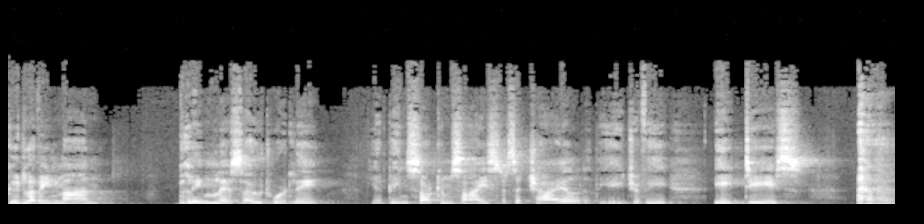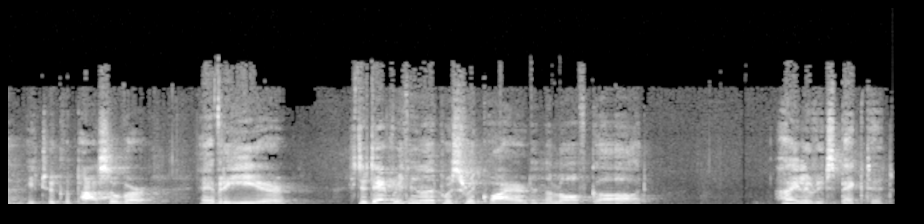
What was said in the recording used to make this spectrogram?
Good living man, blameless outwardly. He had been circumcised as a child at the age of eight, eight days. he took the Passover every year. He did everything that was required in the law of God. Highly respected.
